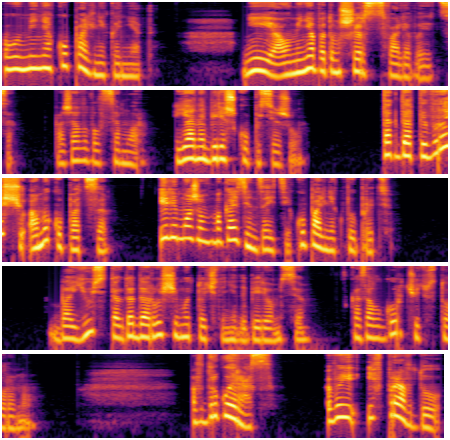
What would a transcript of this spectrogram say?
У меня купальника нет. Не, а у меня потом шерсть сваливается, пожаловался Мор. Я на бережку посижу. Тогда ты в рощу, а мы купаться. Или можем в магазин зайти, купальник выбрать. Боюсь, тогда до рощи мы точно не доберемся, сказал Гор чуть в сторону. В другой раз. Вы и вправду,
